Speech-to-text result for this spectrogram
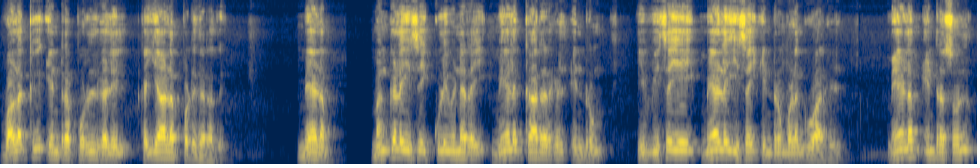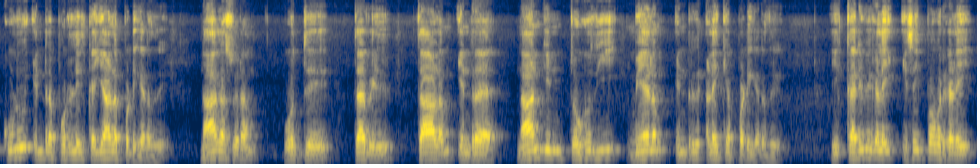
வழக்கு என்ற பொருள்களில் கையாளப்படுகிறது. மேளம் மங்கள இசை குழுவினரை மேளக்காரர்கள் என்றும் இவ்விசையை மேள இசை என்றும் வழங்குவார்கள். மேளம் என்ற சொல் குழு என்ற பொருளில் கையாளப்படுகிறது. நாகசுரம் ஒத்து தவில் தாளம் என்ற நான்கின் தொகுதி மேளம் என்று அழைக்கப்படுகிறது. இக்கருவிகளை இசைப்பவர்களை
